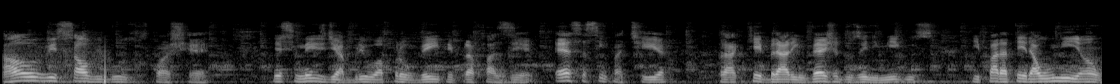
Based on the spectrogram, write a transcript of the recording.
Salve, salve Búzios com axé. Nesse mês de abril, aproveitem para fazer essa simpatia, para quebrar a inveja dos inimigos e para ter a união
